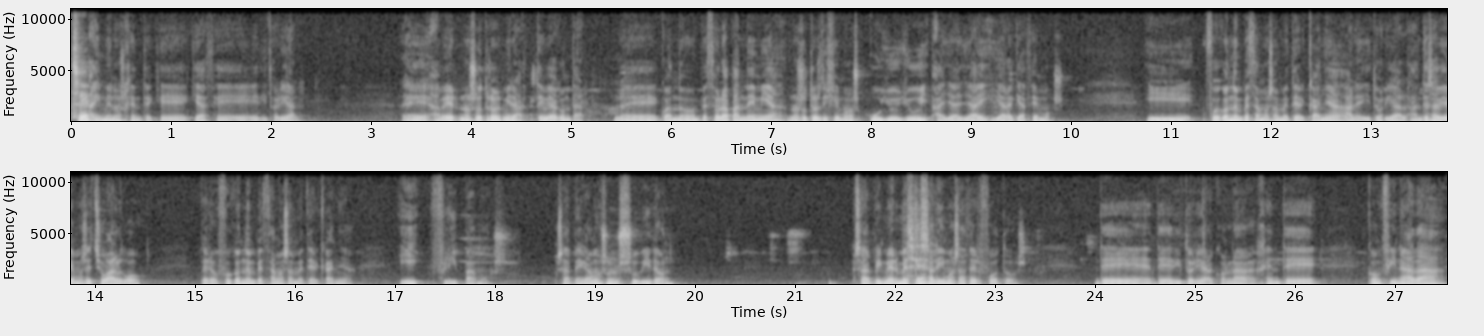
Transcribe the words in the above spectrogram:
Sí. Hay menos gente que, hace editorial. Eh, a ver, nosotros, mira, te voy a contar. Eh, cuando empezó la pandemia, nosotros dijimos, uy, uy, uy, ay, ay, ay, ¿y ahora qué hacemos? Y fue cuando empezamos a meter caña al editorial. Antes habíamos hecho algo, pero fue cuando empezamos a meter caña. Y flipamos. O sea, pegamos un subidón. O sea, el primer mes que salimos a hacer fotos de, editorial con la gente confinada,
